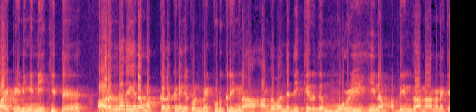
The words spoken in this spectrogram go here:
வாய்ப்பையும் நீங்க நீக்கிட்டு அருந்ததி இன மக்களுக்கு நீங்க கொண்டு போய் கொடுக்குறீங்கன்னா அங்க வந்து நிக்கிறது மொழி இனம் அப்படின்னு தான் நான் நினைக்கிறேன்.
